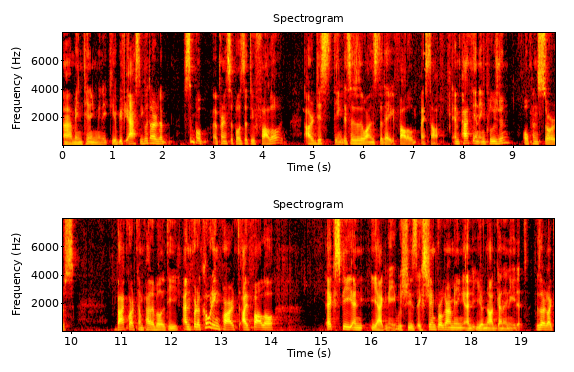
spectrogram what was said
uh, maintaining Minikube, if you ask me what are the simple uh, principles that you follow, are this thing. This is the ones that I follow myself. Empathy and inclusion, open source, backward compatibility, and for the coding part, I follow XP and YAGNI, which is extreme programming, and you're not going to need it. These are like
